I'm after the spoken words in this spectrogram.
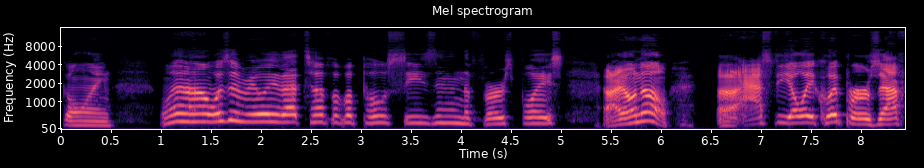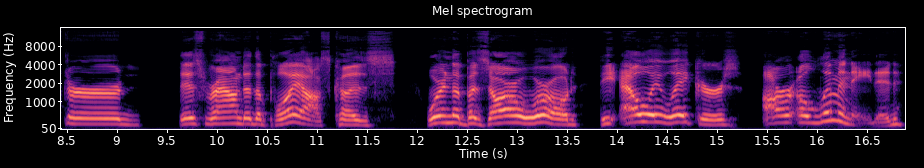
going, well, was it really that tough of a postseason in the first place? I don't know. Uh, ask the LA Clippers after this round of the playoffs, because we're in the bizarre world. The LA Lakers are eliminated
